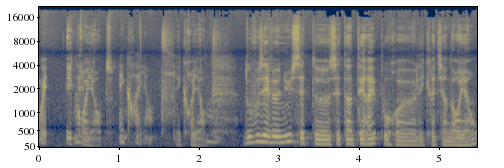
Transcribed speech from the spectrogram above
oui. Et croyante. Et croyante. Et croyante. D'où vous est venu cet intérêt pour les chrétiens d'Orient?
